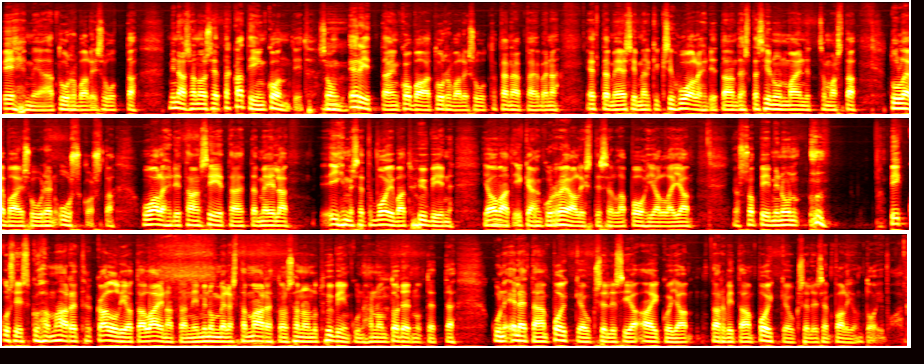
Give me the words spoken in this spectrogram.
pehmeää turvallisuutta. Minä sanoisin, että katiin kontit. Se on mm. erittäin kovaa turvallisuutta tänä päivänä, että me esimerkiksi huolehditaan tästä sinun mainitsemasta tulevaisuuden uskosta. Huolehditaan siitä, että meillä ihmiset voivat hyvin ja ovat ikään kuin realistisella pohjalla. Ja jos sopii minun pikkusiskoa Maaret Kalliota lainata, niin minun mielestä Maaret on sanonut hyvin, kun hän on todennut, että kun eletään poikkeuksellisia aikoja, tarvitaan poikkeuksellisen paljon toivoa.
